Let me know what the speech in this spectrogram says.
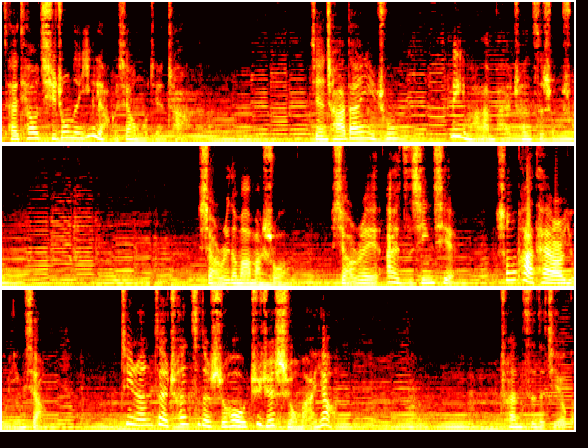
才挑其中的一两个项目检查。检查单一出，立马安排穿刺手术。小瑞的妈妈说：“小瑞爱子心切，生怕胎儿有影响。”竟然在穿刺的时候拒绝使用麻药。穿刺的结果，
